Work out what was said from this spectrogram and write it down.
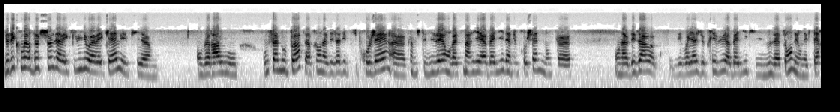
de découvrir d'autres choses avec lui ou avec elle. Et puis, euh, on verra où, où ça nous porte. Après, on a déjà des petits projets. Euh, comme je te disais, on va se marier à Bali l'année prochaine. Donc, euh, on a déjà des voyages de prévus à Bali qui nous attendent et on espère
